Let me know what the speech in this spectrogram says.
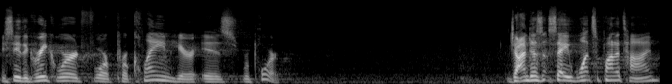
You see, the Greek word for proclaim here is report. John doesn't say once upon a time.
